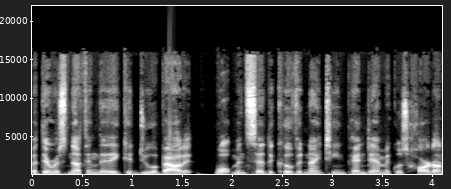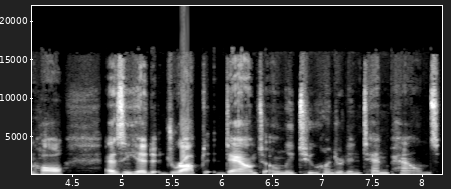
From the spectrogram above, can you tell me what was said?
but there was nothing that they could do about it. Waltman said the COVID 19 pandemic was hard on Hall as he had dropped down to only 210 pounds.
